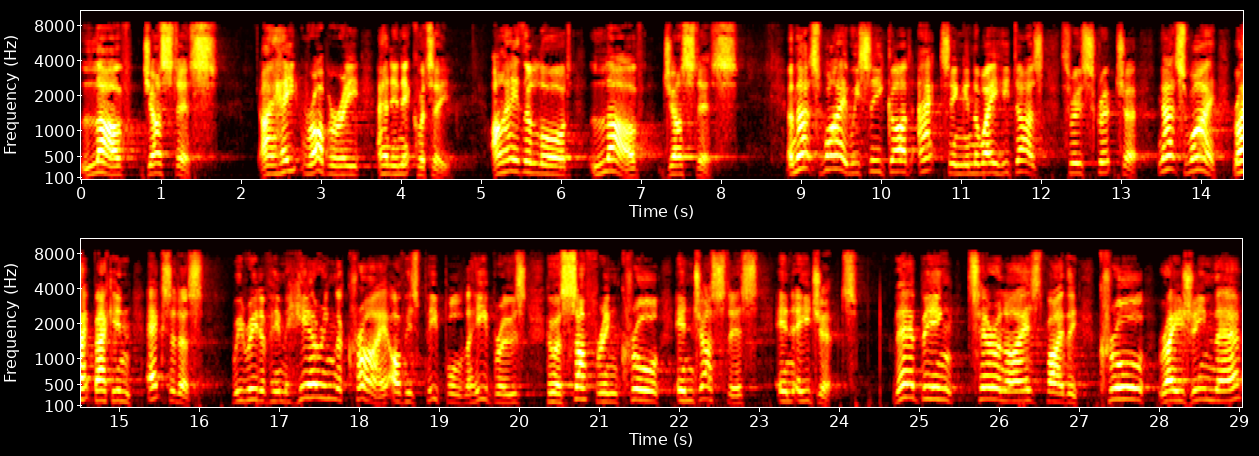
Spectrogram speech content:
love justice. I hate robbery and iniquity. I, the Lord, love justice. And that's why we see God acting in the way he does through Scripture. That's why, right back in Exodus, we read of him hearing the cry of his people, the Hebrews, who are suffering cruel injustice in Egypt. They're being tyrannized by the cruel regime there,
